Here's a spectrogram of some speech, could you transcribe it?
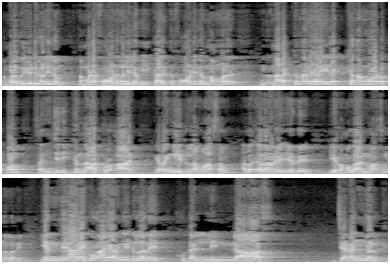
നമ്മുടെ വീടുകളിലും നമ്മുടെ ഫോണുകളിലും ഈ കാലത്ത് ഫോണിലും നമ്മൾ നടക്കുന്ന വേളയിലൊക്കെ നമ്മോടൊപ്പം സഞ്ചരിക്കുന്ന ആ ഖുർആൻ ഇറങ്ങിയിട്ടുള്ള മാസം അത് അതാണ് ഏത്? ഈ റമദാൻ മാസം എന്നുള്ളത്. എന്തിനാണ് ഖുർആൻ ഇറങ്ങിയിട്ടുള്ളത്? ഹുദല്ലിന്നാസ്. ജനങ്ങൾക്ക്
